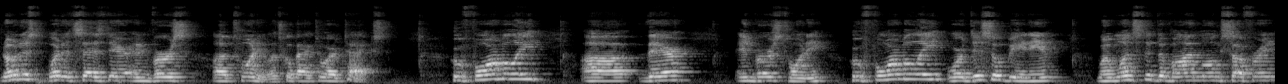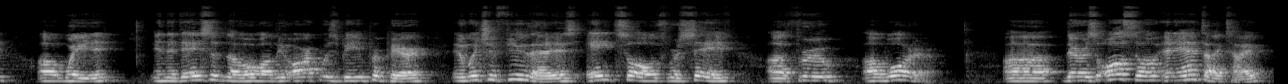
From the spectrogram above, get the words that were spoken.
Notice what it says there in verse uh, 20. Let's go back to our text. Who formerly, uh, there in verse 20, who formerly were disobedient when once the divine long suffering uh, waited in the days of Noah while the ark was being prepared, in which a few, that is, eight souls were saved uh, through uh, water. Uh, there is also an antitype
